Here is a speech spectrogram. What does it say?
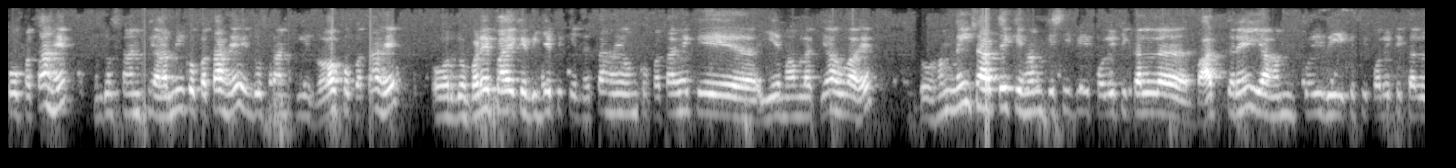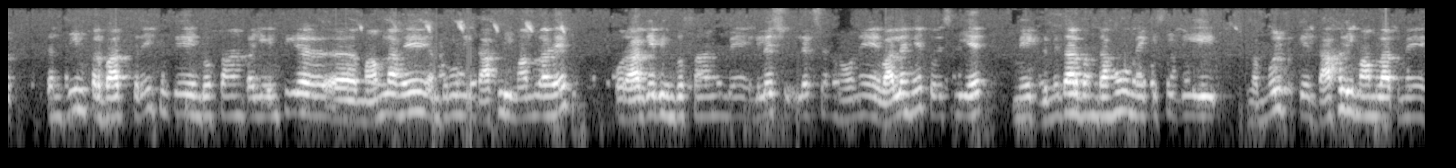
को पता है, हिंदुस्तान की आर्मी को पता है, हिंदुस्तान की रॉ को पता है, और जो बड़े पाए के बीजेपी के नेता हैं, उनको पता है कि ये मामला क्या हुआ है। तो हम नहीं चाहते कि हम किसी भी पॉलिटिकल बात करें, या हम कोई भी किसी पॉलिटिकल तंजीम पर बात करें, क्योंकि हिंदुस्तान का ये इंटीरियर मामला है, अंदरूनी दाखिली मामला है, और आगे भी हिंदुस्तान में इलेक्शन होने वाले हैं तो इसलिए मैं एक जिम्मेदार बन रहा हूँ, मैं किसी भी मुल्क के दाखिली मामला में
